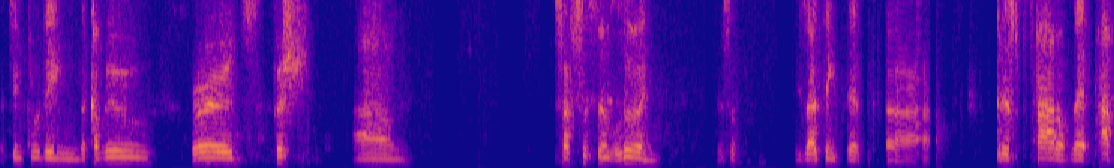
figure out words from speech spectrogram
That's including the kavu, birds, fish, um, subsistent living is, a, is I think that uh, it is part of that, part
